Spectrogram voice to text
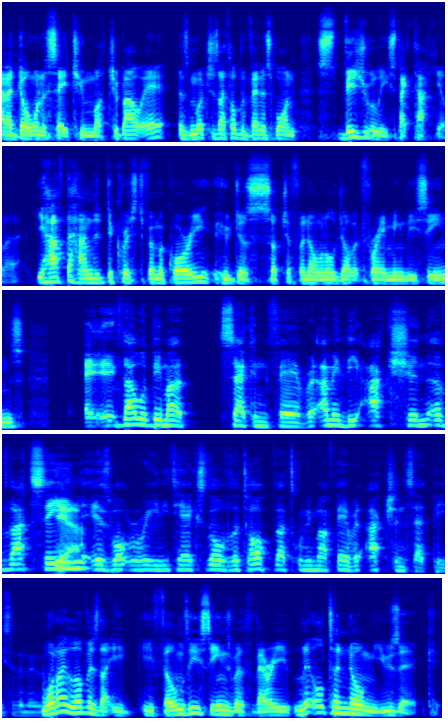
and I don't want to say too much about it. As much as I thought the Venice one visually spectacular, you have to hand it to Christopher McQuarrie, who does such a phenomenal job at framing these scenes. It- that would be my second favorite. I mean, the action of that scene Yeah. is what really takes it over the top. That's going to be my favorite action set piece of the movie. What I love is that he, he films these scenes with very little to no music.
